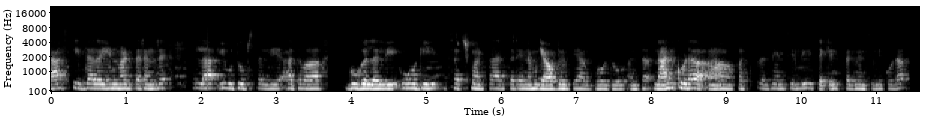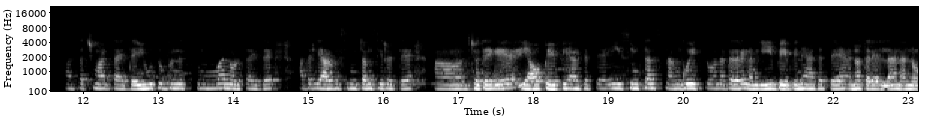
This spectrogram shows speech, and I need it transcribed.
ಜಾಸ್ತಿ ಇದ್ದಾಗ ಏನು ಮಾಡ್ತಾರೆ ಅಂದರೆ, ಎಲ್ಲ ಯೂಟ್ಯೂಬ್ಸಲ್ಲಿ ಅಥವಾ ಗೂಗಲಲ್ಲಿ ಹೋಗಿ ಸರ್ಚ್ ಮಾಡ್ತಾ ಇರ್ತಾರೆ ನಮ್ಗೆ ಯಾವ ಬೇಬಿ ಆಗ್ಬೋದು ಅಂತ. ನಾನು ಕೂಡ ಫಸ್ಟ್ ಪ್ರೆಗ್ನೆನ್ಸಿಲಿ ಸೆಕೆಂಡ್ ಪ್ರೆಗ್ನೆನ್ಸಿಲಿ ಕೂಡ ಸರ್ಚ್ ಮಾಡ್ತಾ ಇದ್ದೆ. ಯೂಟ್ಯೂಬನ್ನು ತುಂಬ ನೋಡ್ತಾ ಇದ್ದೆ. ಅದರಲ್ಲಿ ಯಾವ ಸಿಮ್ಟಮ್ಸ್ ಇರುತ್ತೆ ಜೊತೆಗೆ ಯಾವ ಬೇಬಿ ಆಗುತ್ತೆ ಈ ಸಿಮ್ಟಮ್ಸ್ ನನಗೂ ಇತ್ತು ಅನ್ನೋದಾದರೆ ನನಗೆ ಈ ಬೇಬಿನೇ ಆಗುತ್ತೆ ಅನ್ನೋ ಥರ ಎಲ್ಲ ನಾನು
